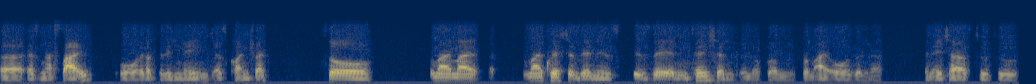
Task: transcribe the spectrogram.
uh, as an aside or they're not really named as contracts. So my my my question then is: Is there an intention, you know, from from IOs and uh, and HRs to to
